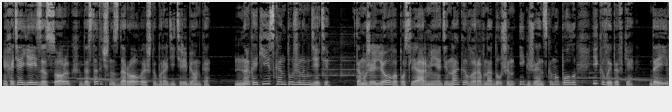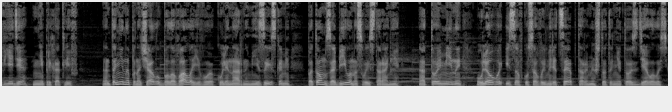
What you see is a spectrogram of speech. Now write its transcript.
и хотя ей за сорок, достаточно здоровая, чтобы родить ребенка. Но какие с контуженным дети? К тому же Лёва после армии одинаково равнодушен и к женскому полу, и к выпивке, да и в еде неприхотлив. Антонина поначалу баловала его кулинарными изысками, потом забила на свои старания. От той мины у Лёвы и со вкусовыми рецепторами что-то не то сделалось.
